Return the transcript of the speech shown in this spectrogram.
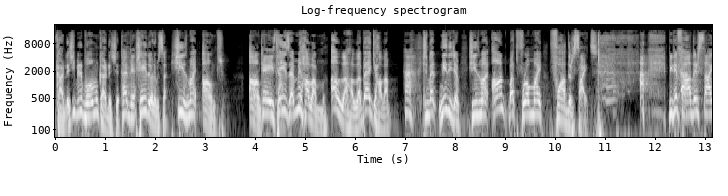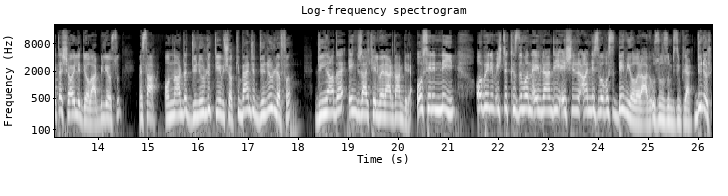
kardeşi biri babamın kardeşi. Tabii. Şey de öyle mesela she is my aunt. Aunt. Teyzem. Teyzem mi halam mı? Allah Allah belki halam. Heh. Şimdi ben ne diyeceğim? She is my aunt but from my father side. Bir de father side'a şöyle diyorlar biliyorsun. Mesela onlarda dünürlük diye bir şey yok ki bence dünür lafı dünyada en güzel kelimelerden biri. O senin neyin? O benim işte kızımın evlendiği eşinin annesi babası demiyorlar abi uzun uzun bizimkiler. Dünür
